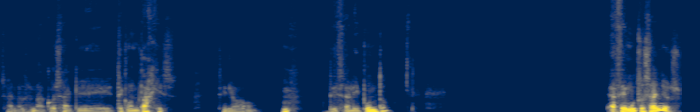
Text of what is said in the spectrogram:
o sea, no es una cosa que te contagies, sino de salir punto. Hace muchos años,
